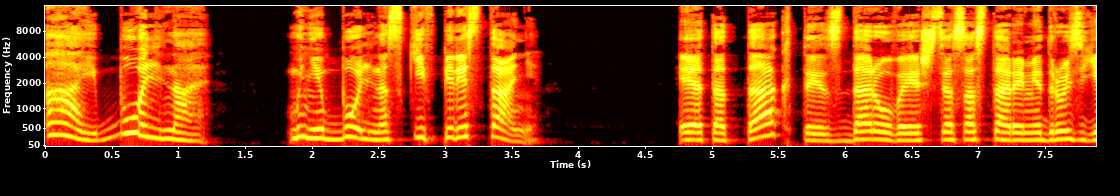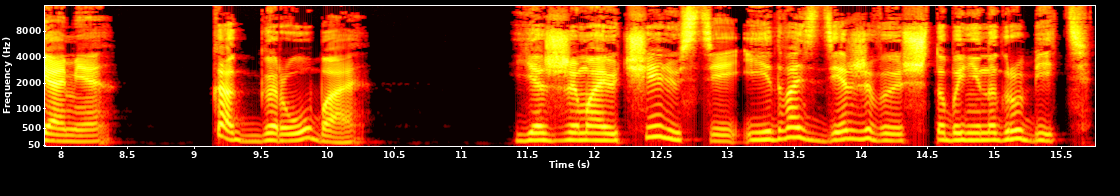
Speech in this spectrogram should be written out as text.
«Ай, больно! Мне больно, Скиф, перестань!» «Это так ты здороваешься со старыми друзьями?» «Как грубо!» Я сжимаю челюсти и едва сдерживаюсь, чтобы не нагрубить.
